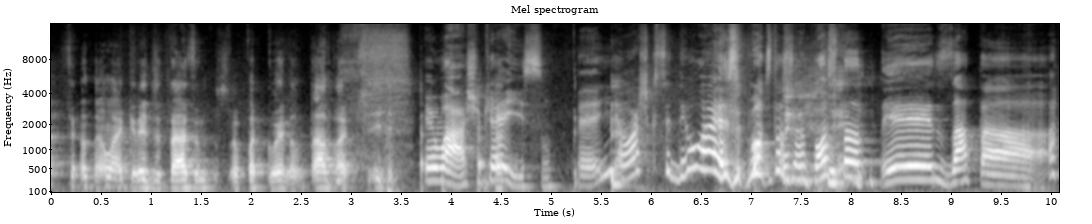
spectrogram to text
Eu não acreditasse no Chupacu, eu não tava aqui. Eu acho que é isso. É, e eu acho que você deu a resposta, a resposta exata.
